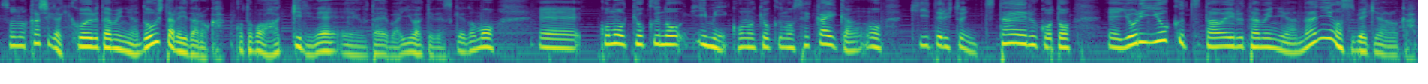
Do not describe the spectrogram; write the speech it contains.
その歌詞が聞こえるためにはどうしたらいいだろうか言葉をはっきりね、えー、歌えばいいわけですけれども、えーこの曲の意味この曲の世界観を聴いてる人に伝えること、えよりよく伝えるためには何をすべきなのか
